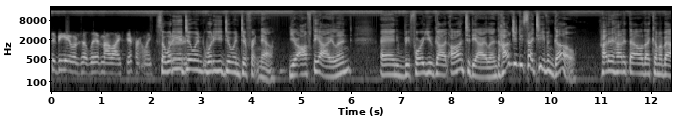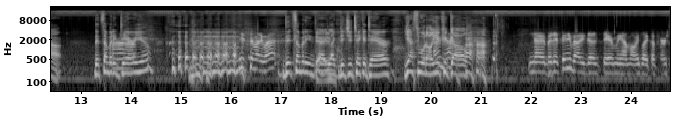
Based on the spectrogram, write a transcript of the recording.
to be able to live my life differently. So what are you doing? What are you doing different now? You're off the island, and before you got onto the island, how did you decide to even go? How did how did that all that come about? Did somebody Uh, dare you? Did somebody what? Did somebody Dare uh, you. like? Did you take a dare? Yes, Woodle, you Oh, could no. go. No, but if anybody does dare me, I'm always like the first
